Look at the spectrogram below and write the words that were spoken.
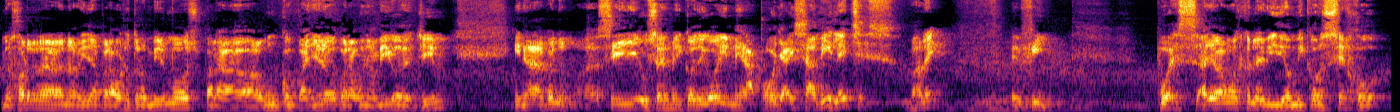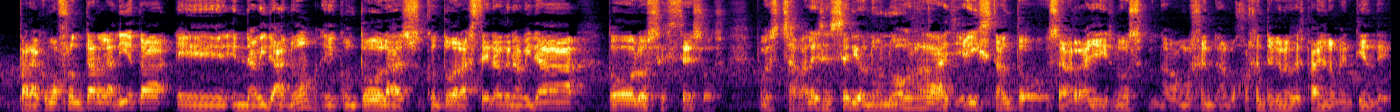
Mejor Navidad para vosotros mismos, para algún compañero, para algún amigo del gym. Y nada, coño, así usáis mi código y me apoyáis a mí, leches, ¿vale? En fin, pues allá vamos con el vídeo. Mi consejo para cómo afrontar la dieta eh, en Navidad, ¿no? Eh, con, todas las, con todas las cenas de Navidad, todos los excesos. Pues chavales, en serio, no, no os rayéis tanto. O sea, rayéis, no a, lo mejor gente, que no es de no me entiende.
